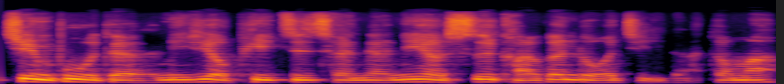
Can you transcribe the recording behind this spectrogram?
进步的，你有皮质层的，你有思考跟逻辑的，懂吗？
